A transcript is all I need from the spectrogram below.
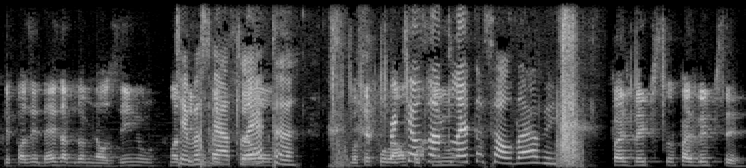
você fazer 10 abdominalzinho, uma Porque você é atleta? Você pular Porque um os pouquinho, atletas saudáveis. Faz, bem, pra- faz bem pra você.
